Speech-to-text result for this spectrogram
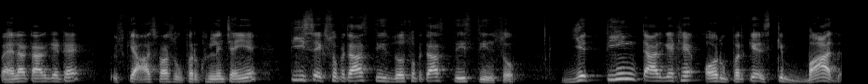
पहला टारगेट है, उसके आसपास ऊपर खुलने चाहिए। तीस, एक सौ पचास, तीस, दो सौ पचास, तीस, तीन सौ। ये तीन टारगेट हैं और ऊपर के, इसके बाद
